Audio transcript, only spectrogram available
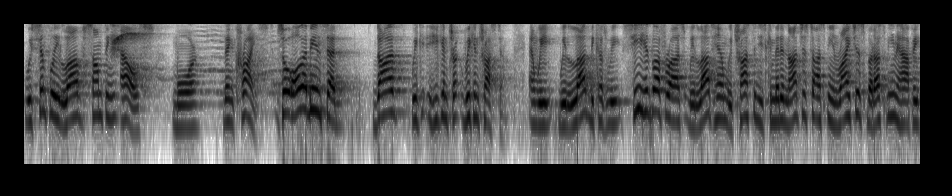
we simply love something else more than Christ. So, all that being said, God, we, he can, tr- we can trust Him. And we, we love, because we see His love for us, we love Him, we trust that He's committed not just to us being righteous, but us being happy.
